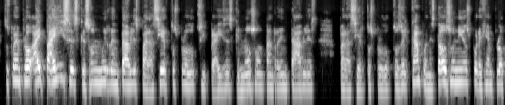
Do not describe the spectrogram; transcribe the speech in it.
Entonces, por ejemplo, hay países que son muy rentables para ciertos productos y países que no son tan rentables para ciertos productos del campo. En Estados Unidos, por ejemplo,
